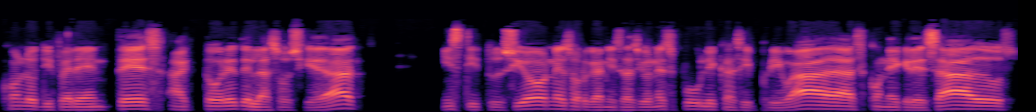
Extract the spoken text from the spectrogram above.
con los diferentes actores de la sociedad, instituciones, organizaciones públicas y privadas, con egresados,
